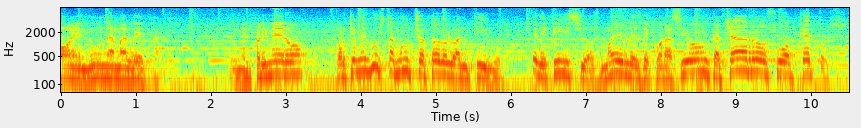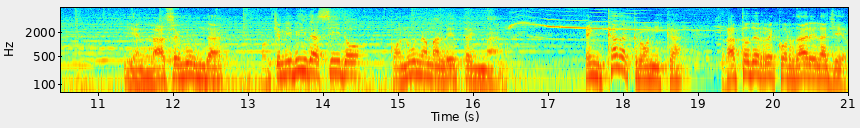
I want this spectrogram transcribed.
o en una maleta. En el primero, porque me gusta mucho todo lo antiguo edificios, muebles, decoración, cacharros u objetos. Y en la segunda, porque mi vida ha sido con una maleta en mano. En cada crónica trato de recordar el ayer,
